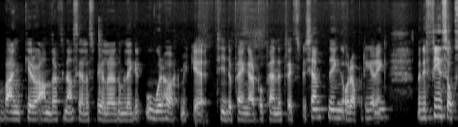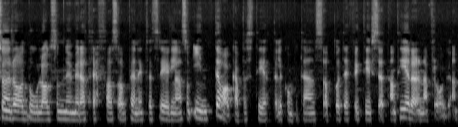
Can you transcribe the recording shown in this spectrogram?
banker och andra finansiella spelare de lägger oerhört mycket tid och pengar på penningtvättsbekämpning och rapportering. Men det finns också en rad bolag som numera träffas av penningtvättsreglerna som inte har kapacitet eller kompetens att på ett effektivt sätt hantera den här frågan.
